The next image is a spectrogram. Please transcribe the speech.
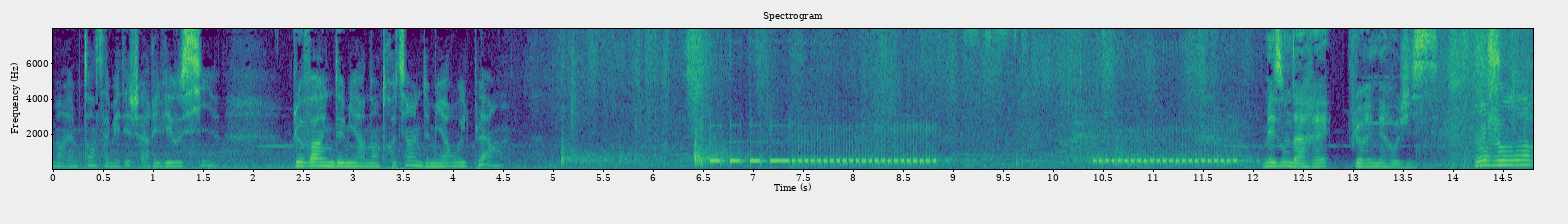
Mais en même temps, ça m'est déjà arrivé aussi. De le voir une demi-heure d'entretien, une demi-heure où il pleure. Maison d'arrêt, Fleury-Mérogis. Bonjour.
